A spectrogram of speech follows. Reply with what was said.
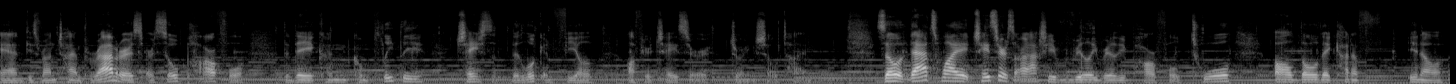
And these runtime parameters are so powerful that they can completely change the look and feel of your chaser during showtime. So that's why chasers are actually a really, really powerful tool, although they kind of, you know,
